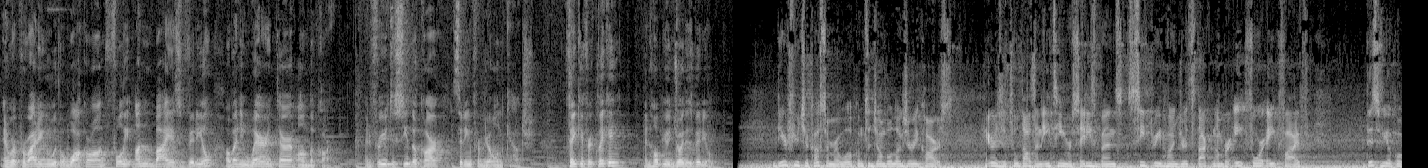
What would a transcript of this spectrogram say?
and we're providing you with a walk around fully unbiased video of any wear and tear on the car and for you to see the car sitting from your own couch. Thank you for clicking and hope you enjoyed this video. Dear future customer, welcome to Jumbo Luxury Cars. Here is a 2018 Mercedes-Benz C300 stock number 8485 this vehicle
